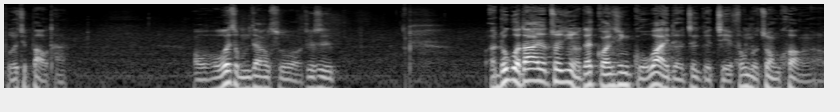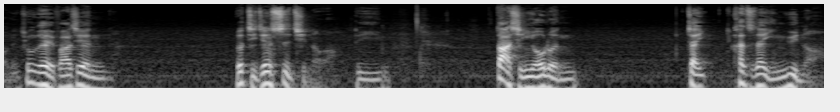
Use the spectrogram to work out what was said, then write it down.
不会去报它。我我为什么这样说？就是呃，如果大家最近有在关心国外的这个解封的状况啊，你就可以发现有几件事情哦。第一。大型游轮在开始在营运了，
